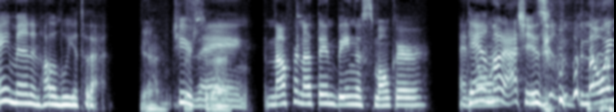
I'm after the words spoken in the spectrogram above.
amen and hallelujah to that. Yeah. Cheers. to that. Dang. Not for nothing, being a smoker. And Damn, knowing, not ashes. knowing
